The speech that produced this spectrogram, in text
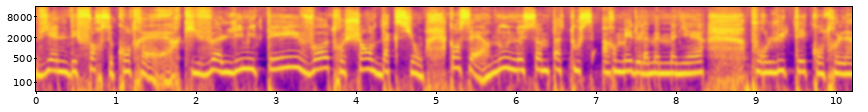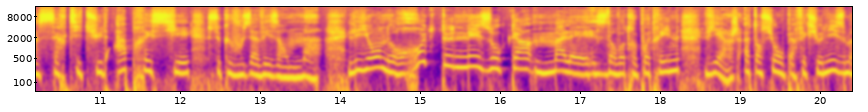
viennent des forces contraires qui veulent limiter votre champ d'action. Cancer, nous ne sommes pas tous armés de la même manière pour lutter contre l'incertitude. Appréciez ce que vous avez en main. Lion, ne retenez aucun malaise dans votre poitrine. Vierge, attention au perfectionnisme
